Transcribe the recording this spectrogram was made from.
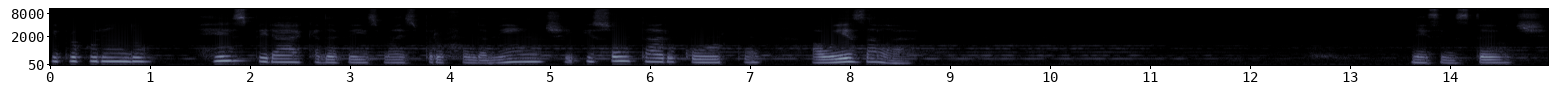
e procurando respirar cada vez mais profundamente e soltar o corpo ao exalar. Nesse instante,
